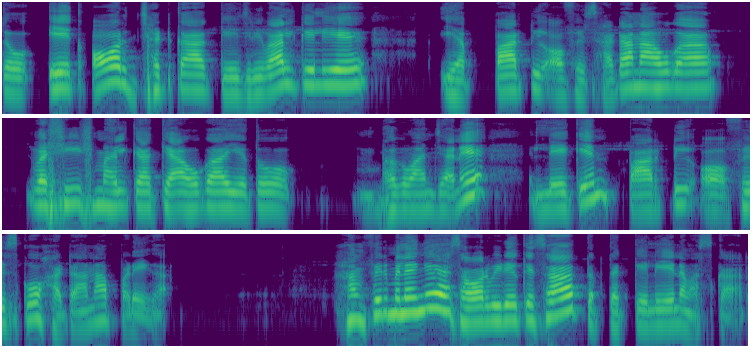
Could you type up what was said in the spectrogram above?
तो एक और झटका केजरीवाल के लिए यह पार्टी ऑफ़िस हटाना होगा वह शीश महल का क्या होगा, ये तो भगवान जाने, लेकिन पार्टी ऑफ़िस को हटाना पड़ेगा। हम फिर मिलेंगे ऐसा और वीडियो के साथ, तब तक के लिए नमस्कार।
